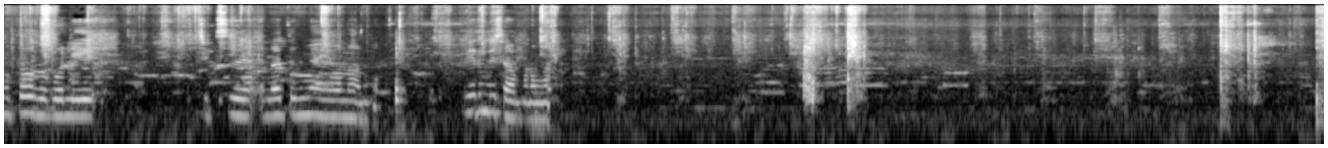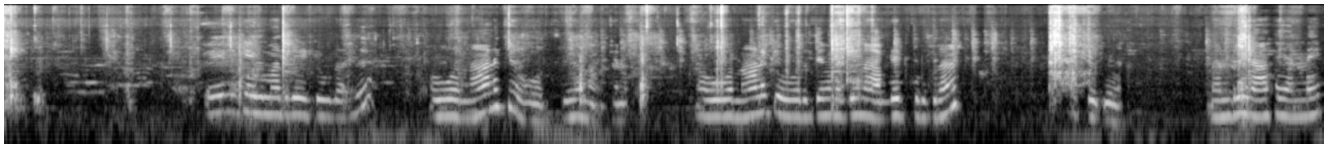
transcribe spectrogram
முட்டை விடுற கோழி சிக்ஸு எல்லாத்துக்குமே ஈவனாக இருக்கும். விரும்பி சாப்பிடுங்க. டெய்லிக்கும் இது மாதிரி வைக்கக்கூடாது. ஒவ்வொரு நாளைக்கு ஒவ்வொரு தீவனம் வைக்கணும். நான் ஒவ்வொரு நாளைக்கு ஒவ்வொரு தீவனத்தையும் நான் அப்டேட் கொடுக்குறேன். எடுத்துக்கோங்க நன்றி. நாக எண்ணெய்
